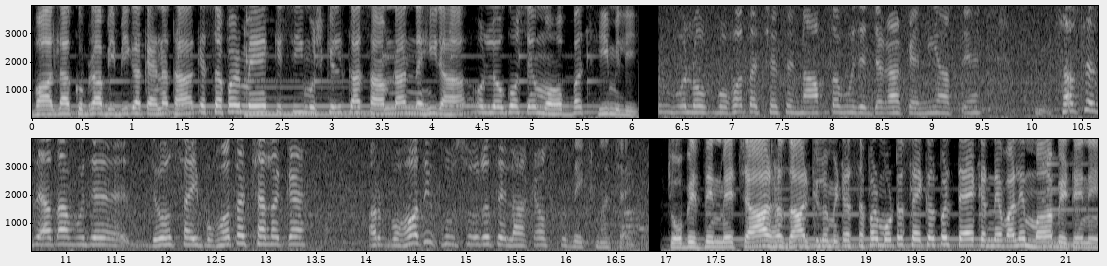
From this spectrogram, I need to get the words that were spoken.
والدہ کبرا بی بی کا کہنا تھا کہ سفر میں کسی مشکل کا سامنا نہیں رہا اور لوگوں سے محبت ہی ملی۔ وہ لوگ بہت اچھے تھے نام تو مجھے جگہ کہنی آتے ہیں۔ سب سے زیادہ مجھے جو صحیح بہت اچھا لگا ہے اور بہت ہی خوبصورت علاقہ اس کو دیکھنا چاہیے۔ چوبیس دن میں چار ہزار کلومیٹر سفر موٹر سائیکل پر طے کرنے والے ماں بیٹے نے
